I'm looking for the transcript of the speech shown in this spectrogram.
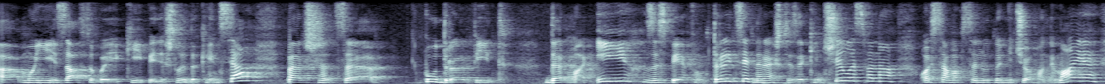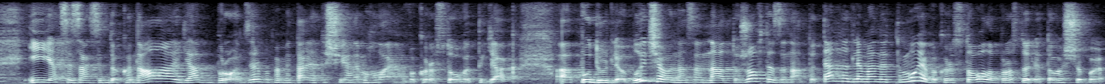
е, мої засоби, які підійшли до кінця. Перше це пудра від. Дерма І з SPF 30, нарешті закінчилась вона. Ось там абсолютно нічого немає. І я цей засіб доконала як бронзер. Ви пам'ятаєте, що я не могла його використовувати як е, пудру для обличчя. Вона занадто жовта, занадто темна для мене. Тому я використовувала просто для того, щоб. е,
